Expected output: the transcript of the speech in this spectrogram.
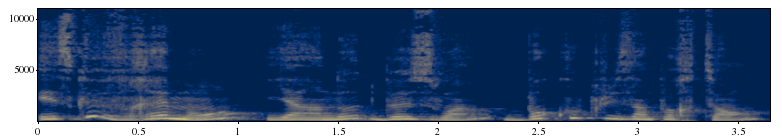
est-ce que vraiment il y a un autre besoin beaucoup plus important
